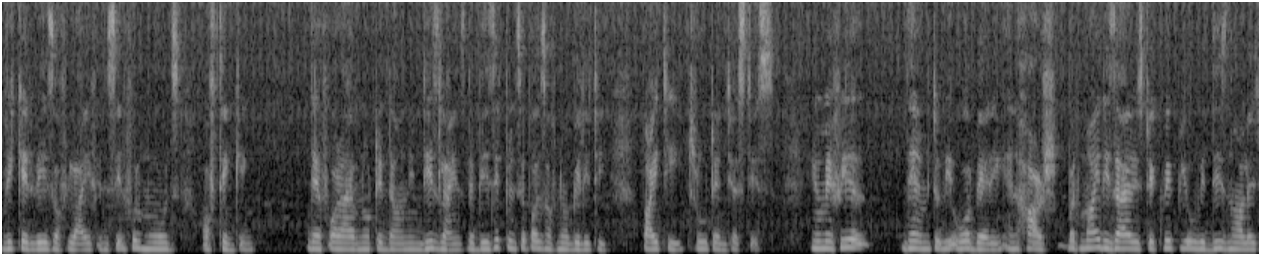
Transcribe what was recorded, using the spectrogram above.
wicked ways of life, and sinful modes of thinking. Therefore, I have noted down in these lines the basic principles of nobility, piety, truth, and justice. You may feel them to be overbearing and harsh, but my desire is to equip you with this knowledge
